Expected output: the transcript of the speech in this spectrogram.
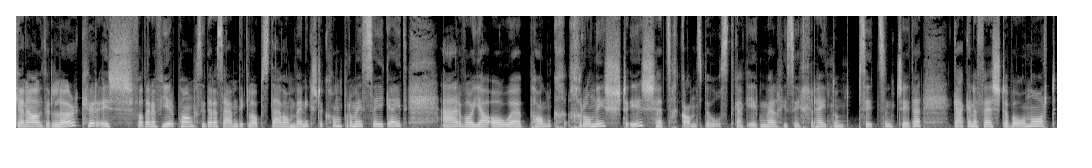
Genau, der Lurker ist von diesen vier Punks in dieser Sendung, glaube ich, der, der am wenigsten Kompromisse eingeht. Er, der ja auch ein Punk-Chronist ist, hat sich ganz bewusst gegen irgendwelche Sicherheit und Besitz entschieden, gegen einen festen Wohnort.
